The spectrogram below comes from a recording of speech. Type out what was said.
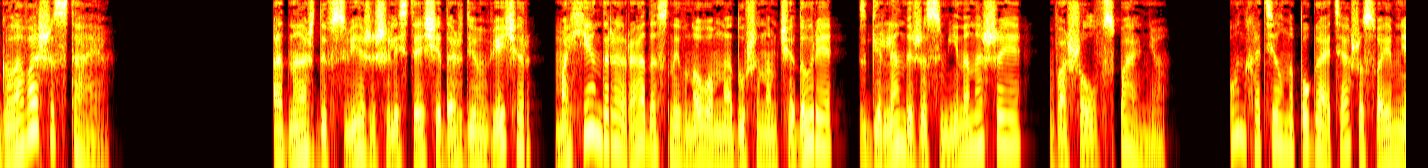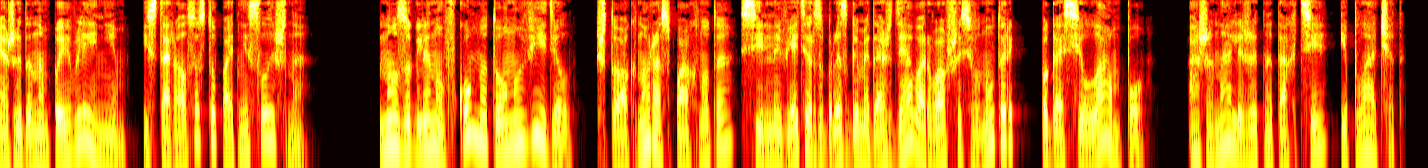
Глава шестая. Однажды в свежий шелестящий дождем вечер Махендра, радостный в новом надушенном чедоре, с гирляндой жасмина на шее, вошел в спальню. Он хотел напугать Ашу своим неожиданным появлением и старался ступать неслышно. Но, заглянув в комнату, он увидел, что окно распахнуто, сильный ветер с брызгами дождя, ворвавшись внутрь, погасил лампу, а жена лежит на тахте и плачет.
